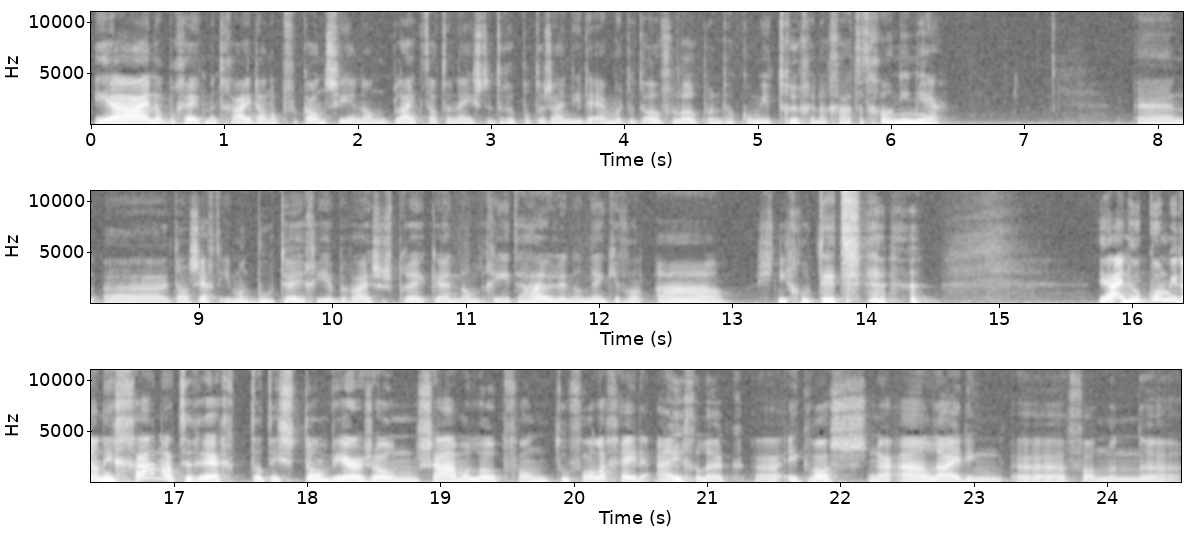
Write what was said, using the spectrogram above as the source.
ja, en op een gegeven moment ga je dan op vakantie en dan blijkt dat ineens de druppel te zijn die de emmer doet overlopen. En dan kom je terug en dan gaat het gewoon niet meer. En eh, dan zegt iemand boe tegen je, bij wijze van spreken, en dan begin je te huilen. En dan denk je van, ah, is niet goed dit. ja, en hoe kom je dan in Ghana terecht? Dat is dan weer zo'n samenloop van toevalligheden eigenlijk. Eh, ik was naar aanleiding eh, van mijn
